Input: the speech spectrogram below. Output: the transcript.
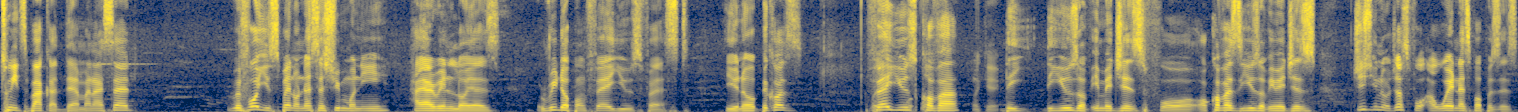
tweets back at them and I said, before you spend unnecessary money hiring lawyers, read up on fair use first. You know, because fair use wh- wh- cover Okay. the the use of images for or covers the use of images just you know just for awareness purposes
